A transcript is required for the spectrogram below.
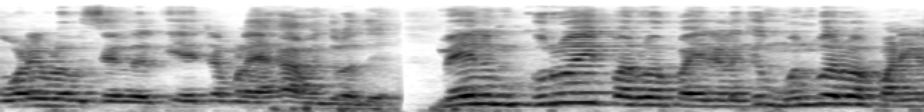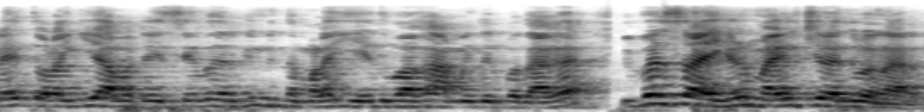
கோடை உழவு செய்வதற்கு ஏற்ற மழையாக அமைந்துள்ளது. மேலும் குறுவை பருவ பயிர்களுக்கு முன்பருவ பணிகளை தொடங்கி அவற்றை செய்வதற்கும் இந்த மழை ஏதுவாக அமைந்திருப்பதாக விவசாயிகள் மகிழ்ச்சி அடைந்துள்ளனர்.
